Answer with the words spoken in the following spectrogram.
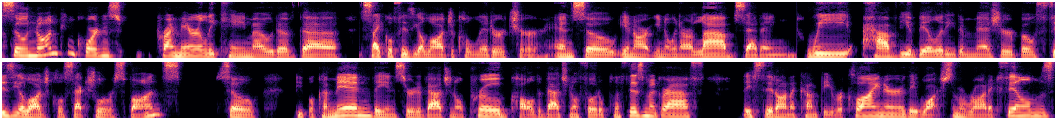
so non-concordance primarily came out of the psychophysiological literature. And so in our, you know, in our lab setting, we have the ability to measure both physiological sexual response. So people come in, they insert a vaginal probe called a vaginal photoplethysmograph. They sit on a comfy recliner, they watch some erotic films,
